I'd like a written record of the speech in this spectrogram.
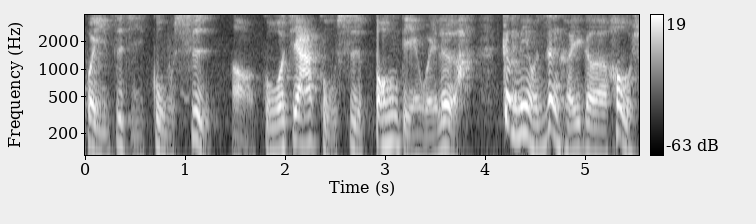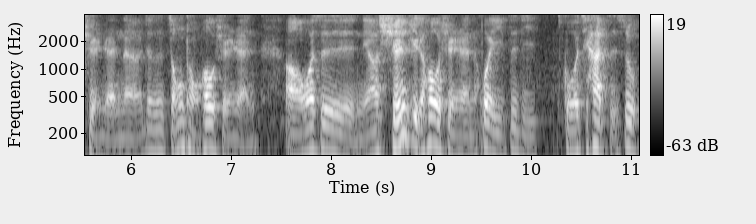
会以自己股市哦，国家股市崩跌为乐啊。更没有任何一个候选人呢，就是总统候选人哦，或是你要选举的候选人，会以自己国家指数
